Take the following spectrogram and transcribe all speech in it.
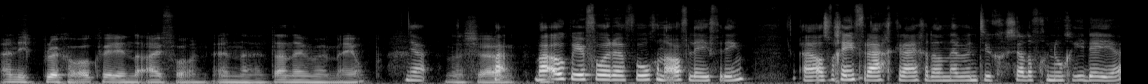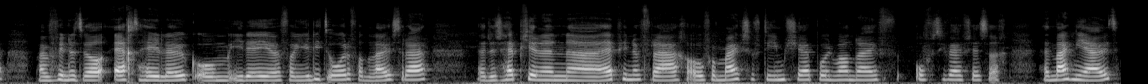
En die pluggen we ook weer in de iPhone en daar nemen we mee op. ja. Dus, eh, Maar- Maar ook weer voor de volgende aflevering. Eh, als we geen vragen krijgen, dan hebben we natuurlijk zelf genoeg ideeën. Maar we vinden het wel echt heel leuk om ideeën van jullie te horen, van de luisteraar. Eh, dus heb je, een, eh, heb je een vraag over Microsoft Teams, SharePoint, OneDrive, Office 365? Het maakt niet uit.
